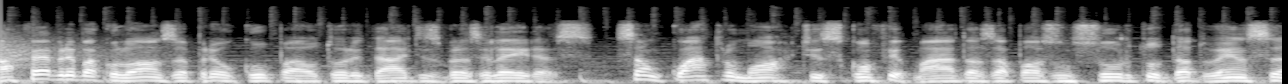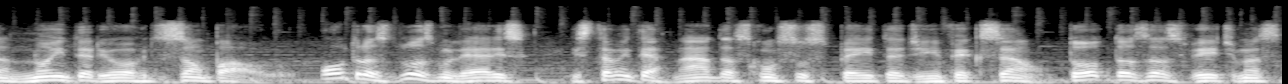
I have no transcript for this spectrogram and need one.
A febre maculosa preocupa autoridades brasileiras. São quatro mortes confirmadas após um surto da doença no interior de São Paulo. Outras duas mulheres estão internadas com suspeita de infecção. Todas as vítimas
